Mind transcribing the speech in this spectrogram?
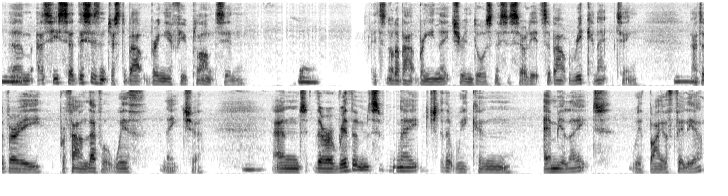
Mm. Um, as he said, this isn't just about bringing a few plants in. Mm. It's not about bringing nature indoors necessarily. It's about reconnecting mm. at a very profound level with nature. Mm. And there are rhythms of nature that we can emulate with biophilia.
